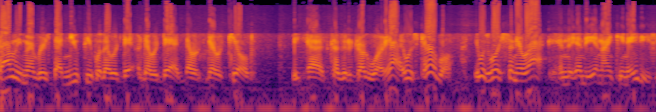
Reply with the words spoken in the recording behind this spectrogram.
family members that knew people that were de- that were dead, that were that were killed because because of the drug war. Yeah, it was terrible. It was worse than Iraq in the in the 1980s.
